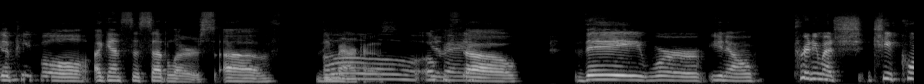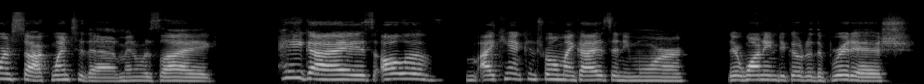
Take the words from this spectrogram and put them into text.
the people, against the settlers of the Americas. Oh, And okay. so they were, you know, pretty much Chief Cornstalk went to them and was like, "Hey guys, all of I can't control my guys anymore. They're wanting to go to the British.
